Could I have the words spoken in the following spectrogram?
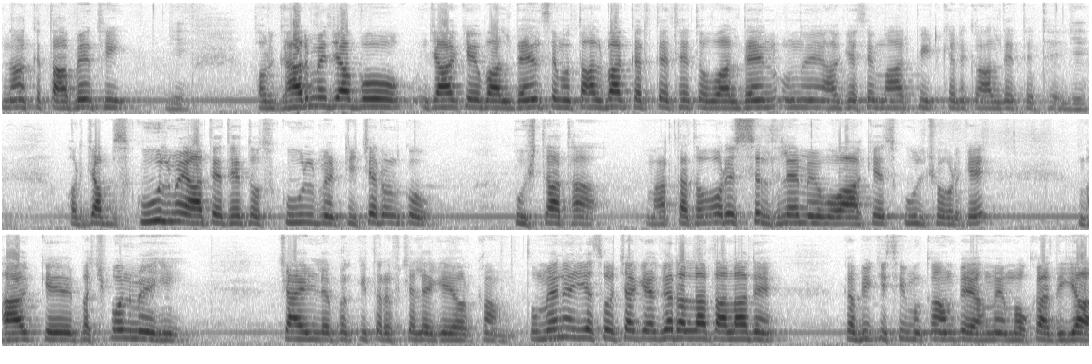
نہ کتابیں تھیں۔ جی۔ اور گھر میں جب وہ جا کے والدین سے مطالبہ کرتے تھے تو والدین انہیں آگے سے مار پیٹ کے نکال دیتے تھے۔ جی۔ اور جب اسکول میں آتے تھے تو اسکول میں ٹیچر ان کو پوچھتا تھا مارتا تھا اور اس سلسلے میں وہ آ کے اسکول چھوڑ کے بھاگ کے بچپن میں ہی چائلڈ لیبر کی طرف چلے گئے اور کام۔ تو میں نے یہ سوچا کہ اگر اللہ تعالیٰ نے کبھی کسی مقام پہ ہمیں موقع دیا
